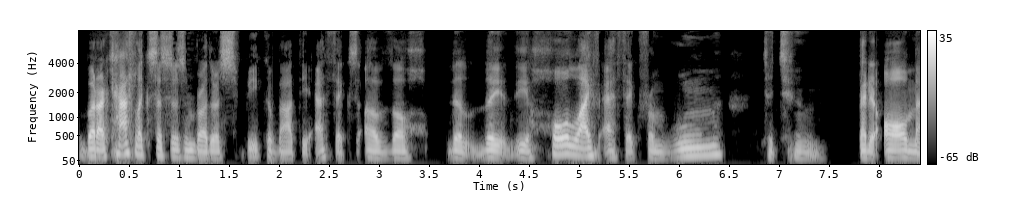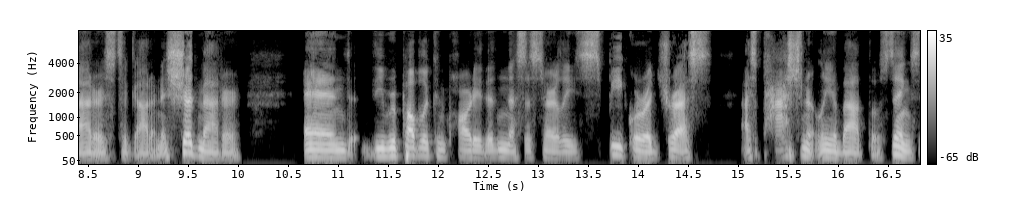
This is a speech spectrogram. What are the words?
But our Catholic sisters and brothers speak about the ethics of the, the, the, the whole life ethic from womb to tomb, that it all matters to God and it should matter and the Republican Party didn't necessarily speak or address as passionately about those things.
